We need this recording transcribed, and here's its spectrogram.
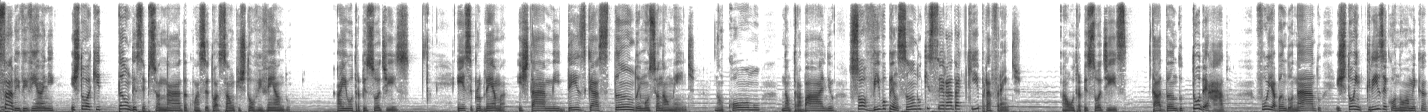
Sabe, Viviane, estou aqui tão decepcionada com a situação que estou vivendo. Aí outra pessoa diz: Esse problema está me desgastando emocionalmente. Não como, não trabalho, só vivo pensando o que será daqui para frente. A outra pessoa diz: Tá dando tudo errado. Fui abandonado, estou em crise econômica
